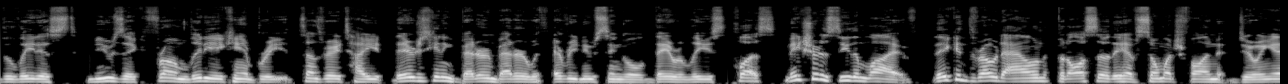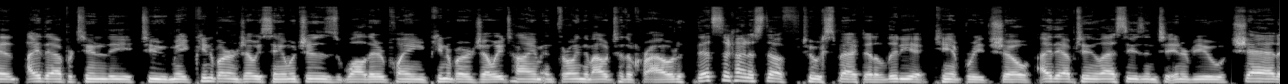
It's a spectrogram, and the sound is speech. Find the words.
the latest music from Lydia Can't Breathe. Sounds very tight. They're just getting better and better with every new single they release. Plus, make sure to see them live they can throw down, but also they have so much fun doing it. I had the opportunity to make peanut butter and jelly sandwiches while they were playing peanut butter jelly time and throwing them out to the crowd. That's the kind of stuff to expect at a Lydia Can't Breathe show. I had the opportunity last season to interview Shad,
